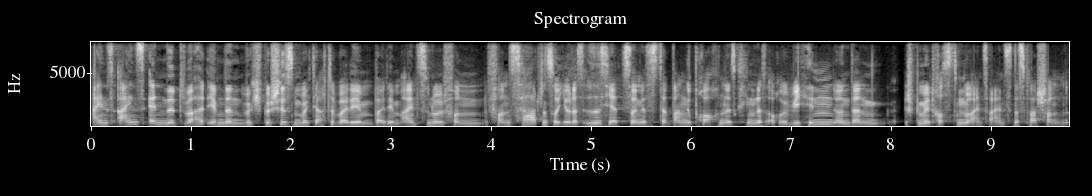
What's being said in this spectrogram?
1-1 endet, war halt eben dann wirklich beschissen, weil ich dachte bei dem, bei dem 1-0 von, von Sargent so, jo, das ist es jetzt, und jetzt ist der Bann gebrochen, jetzt kriegen wir das auch irgendwie hin und dann spielen wir trotzdem nur 1-1. Das war schon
